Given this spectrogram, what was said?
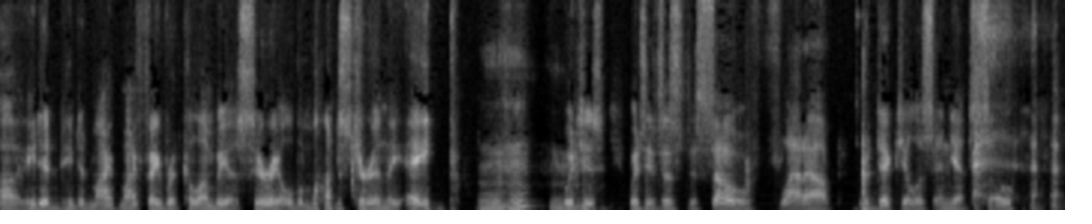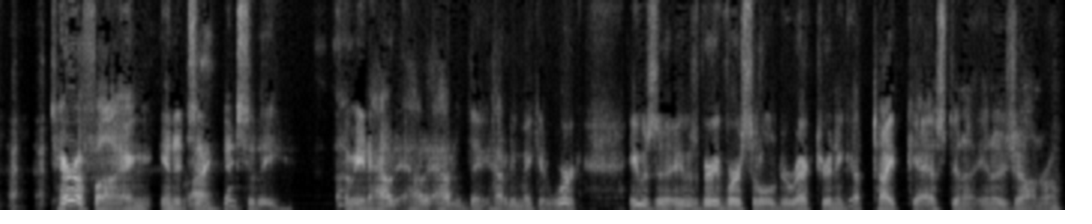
Uh, he did he did my my favorite Columbia serial, The Monster and the Ape, Mm-hmm, mm-hmm. which is which is just so flat out ridiculous and yet so terrifying in its Right. intensity. I mean, how how how did they how did he make it work? He was a he was a very versatile director, and he got typecast in a in a genre,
